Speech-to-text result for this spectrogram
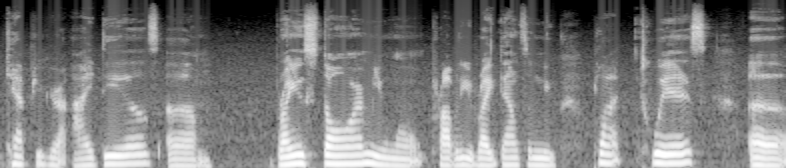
to capture your ideas. Um, brainstorm. You won't probably write down some new plot twists. Uh,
